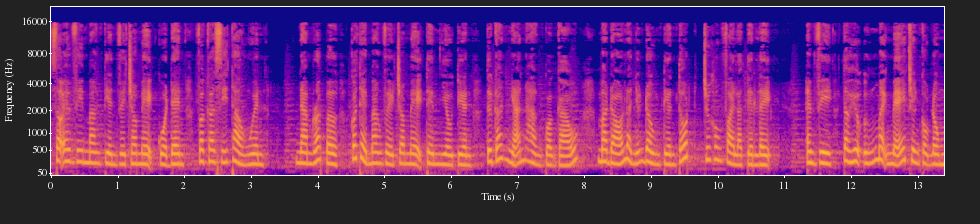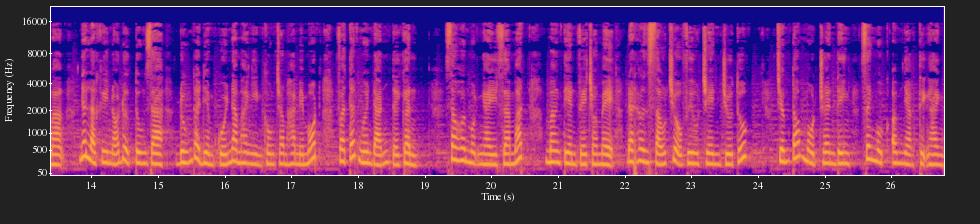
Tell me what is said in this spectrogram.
sau MV mang tiền về cho mẹ của Đen và ca sĩ Thảo Nguyên, nam rapper có thể mang về cho mẹ thêm nhiều tiền từ các nhãn hàng quảng cáo, mà đó là những đồng tiền tốt chứ không phải là tiền lệ. MV tạo hiệu ứng mạnh mẽ trên cộng đồng mạng, nhất là khi nó được tung ra đúng thời điểm cuối năm 2021 và Tết Nguyên đán tới gần. Sau hơn một ngày ra mắt, mang tiền về cho mẹ đạt hơn 6 triệu view trên YouTube, chiếm top 1 trending danh mục âm nhạc thịnh hành.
